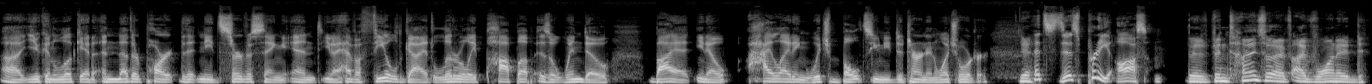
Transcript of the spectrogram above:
Uh, you can look at another part that needs servicing and, you know, have a field guide literally pop up as a window by it, you know, highlighting which bolts you need to turn in which order. Yeah. That's, that's pretty awesome. There's been times that I've, I've wanted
